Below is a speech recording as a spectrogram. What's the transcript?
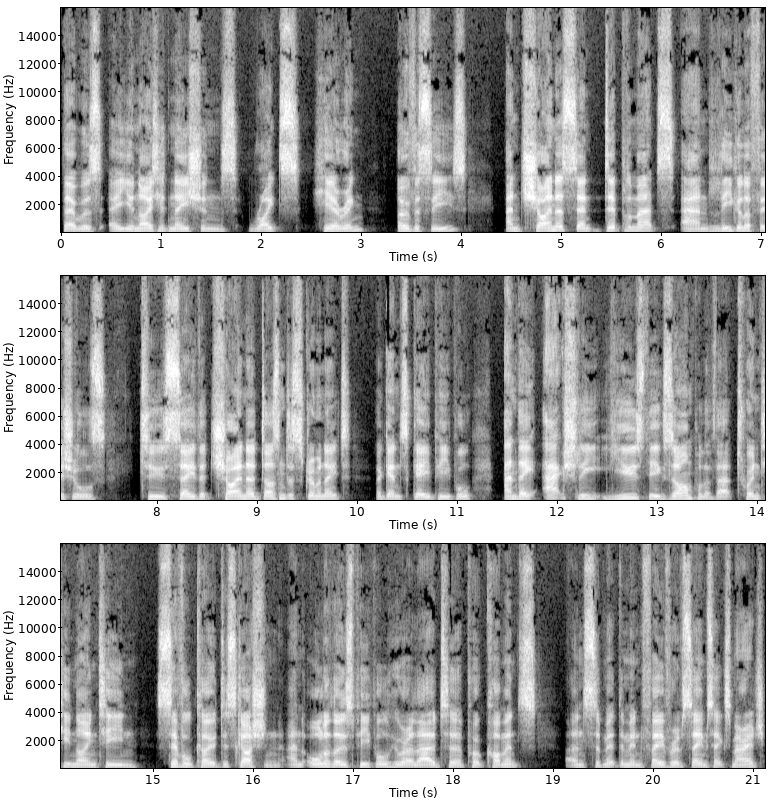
there was a United Nations rights hearing overseas, and China sent diplomats and legal officials to say that China doesn't discriminate against gay people. And they actually used the example of that 2019 civil code discussion and all of those people who were allowed to put comments and submit them in favor of same sex marriage.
